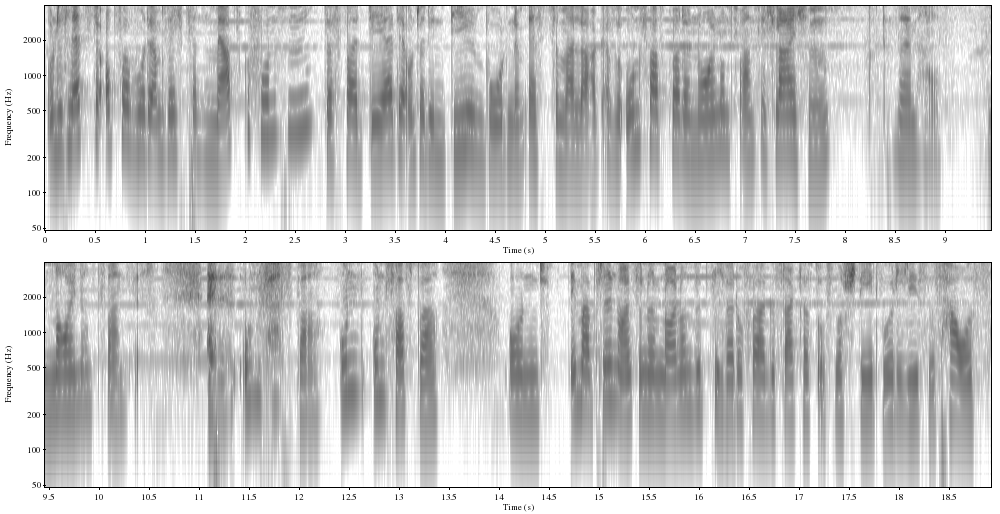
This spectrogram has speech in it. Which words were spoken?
Und das letzte Opfer wurde am 16. März gefunden. Das war der, der unter dem Dielenboden im Esszimmer lag. Also unfassbare 29 Leichen in seinem Haus. 29. Es ist unfassbar. Un unfassbar. Und im April 1979, weil du vorher gefragt hast, ob es noch steht, wurde dieses Haus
